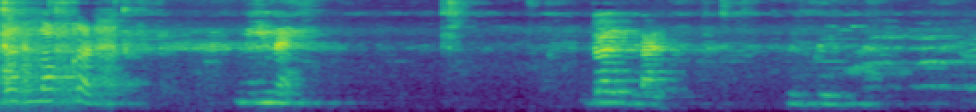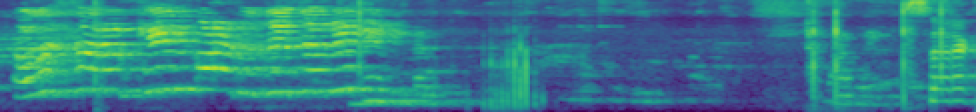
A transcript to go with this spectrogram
तर लॉकड नाही सर तरी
